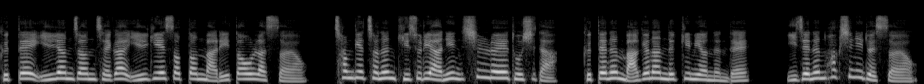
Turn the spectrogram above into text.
그때 1년 전 제가 일기에 썼던 말이 떠올랐어요. 청계천은 기술이 아닌 신뢰의 도시다. 그때는 막연한 느낌이었는데 이제는 확신이 됐어요.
